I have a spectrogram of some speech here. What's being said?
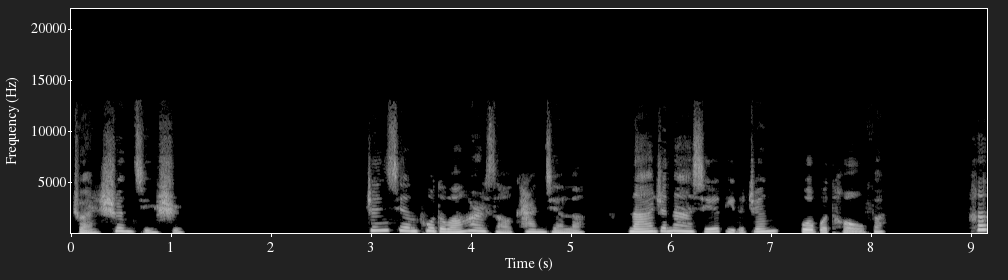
转瞬即逝。针线铺的王二嫂看见了，拿着那鞋底的针拨拨头发，哼，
